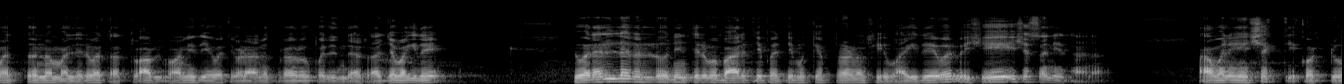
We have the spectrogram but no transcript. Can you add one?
ಮತ್ತು ನಮ್ಮಲ್ಲಿರುವ ತತ್ವಾಭಿಮಾನಿ ದೇವತೆಗಳ ಅನುಗ್ರಹ ರೂಪದಿಂದ ಸಾಧ್ಯವಾಗಿದೆ ಇವರೆಲ್ಲರಲ್ಲೂ ನಿಂತಿರುವ ಭಾರತೀಯ ಪತಿ ಮುಖ್ಯ ಪ್ರಾಣ ಶ್ರೀ ವಾಯುದೇವರು ವಿಶೇಷ ಸನ್ನಿಧಾನ. ಅವನೇ ಶಕ್ತಿ ಕೊಟ್ಟು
